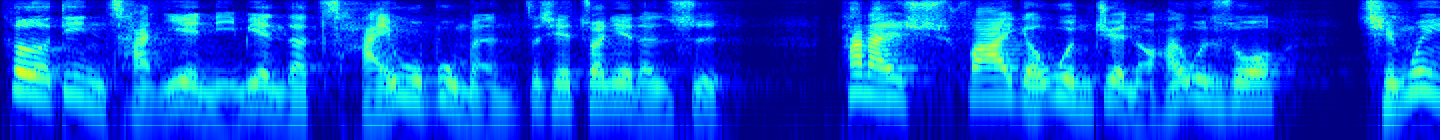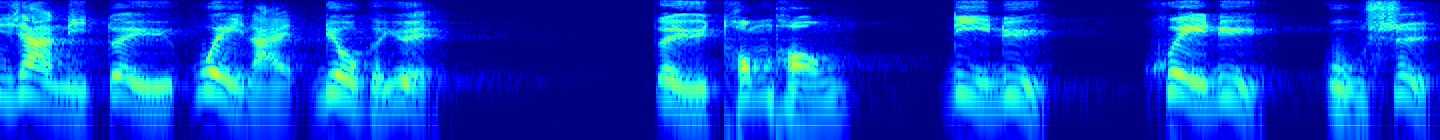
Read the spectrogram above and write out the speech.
特定产业里面的财务部门这些专业人士，他来发一个问卷哦，他问说：“请问一下，你对于未来六个月，对于通膨、利率、汇率、股市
